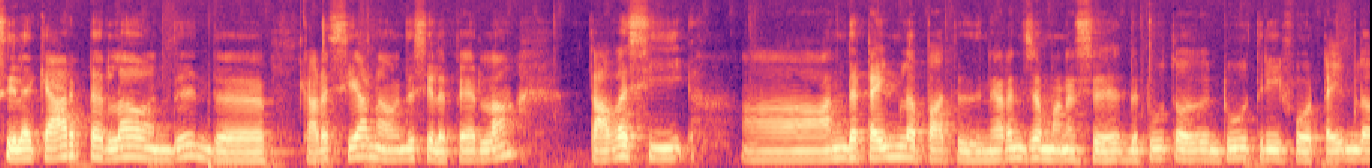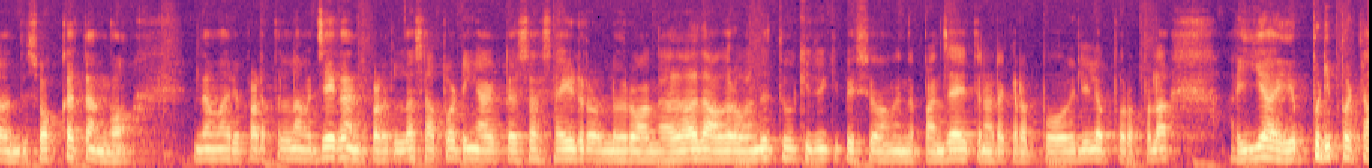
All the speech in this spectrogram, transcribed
சில கேரக்டர்லாம் வந்து இந்த கடைசியாக நான் வந்து சில பேர்லாம் தவசி அந்த டைமில் பார்த்தது நிறைஞ்ச மனசு இந்த two thousand two three four டைமில் வந்து சொக்கத்தங்கம். இந்த மாதிரி படத்துலலாம் விஜயகாந்த் படத்துலலாம் சப்போர்ட்டிங் ஆக்டர்ஸாக சைடு ரோலில் வருவாங்க. அதாவது அவரை வந்து தூக்கி தூக்கி பேசுவாங்க. இந்த பஞ்சாயத்து நடக்கிறப்போ வெளியில் போகிறப்பெல்லாம் ஐயா எப்படிப்பட்ட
